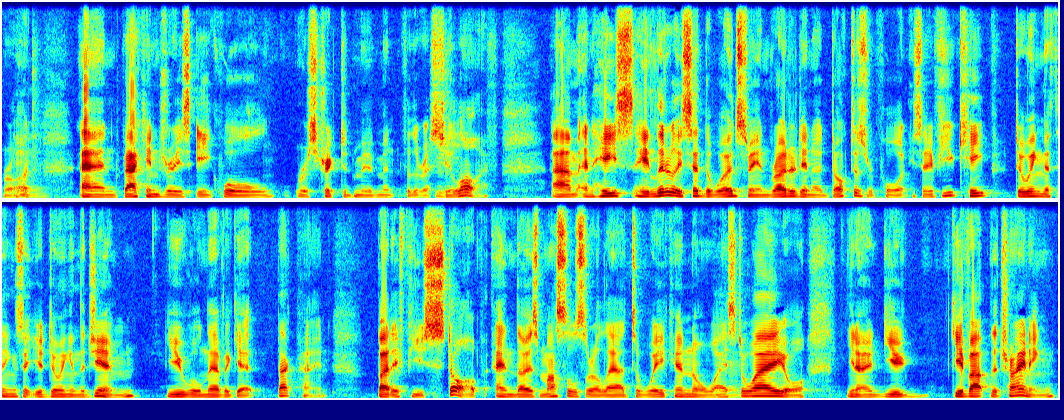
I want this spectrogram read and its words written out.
right? Mm. And back injuries equal restricted movement for the rest of your mm-hmm. life. Um, and he's, he literally said the words to me and wrote it in a doctor's report. He said, if you keep doing the things that you're doing in the gym, you will never get back pain. But if you stop and those muscles are allowed to weaken or waste mm. away, or you know you give up the training,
